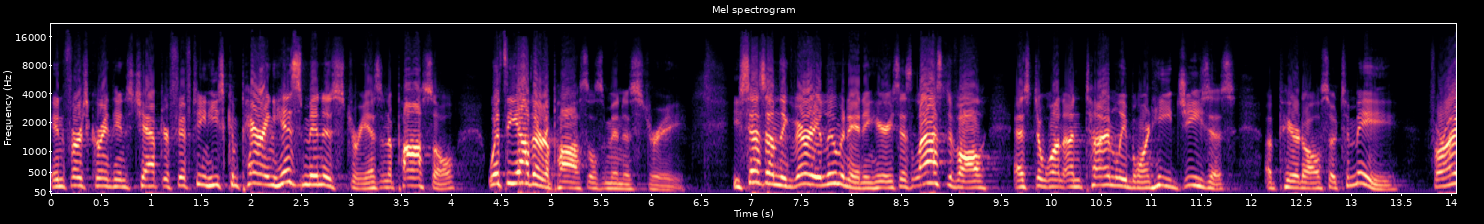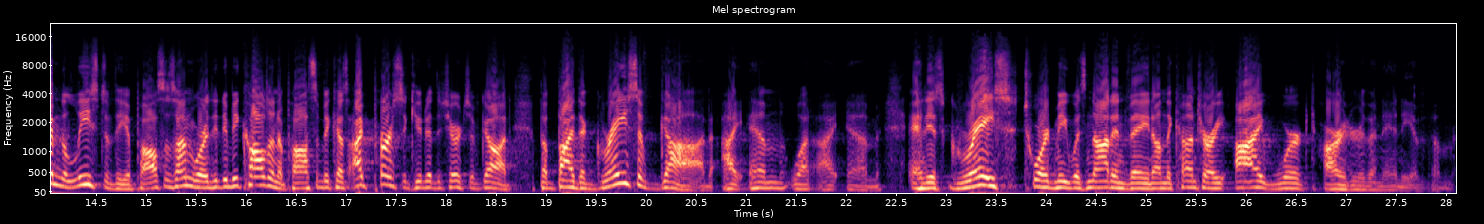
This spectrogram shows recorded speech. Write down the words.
In 1 Corinthians chapter 15, he's comparing his ministry as an apostle with the other apostles' ministry. He says something very illuminating here. He says, Last of all, as to one untimely born, he, Jesus, appeared also to me for I am the least of the apostles, unworthy to be called an apostle, because I persecuted the church of God. But by the grace of God, I am what I am. And his grace toward me was not in vain. On the contrary, I worked harder than any of them,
